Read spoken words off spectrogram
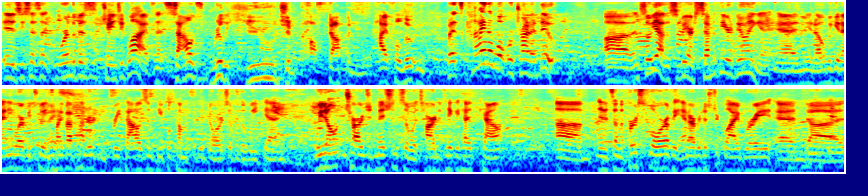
is he says that we're in the business of changing lives. And it sounds really huge and puffed up and highfalutin, but it's kind of what we're trying to do. Uh, and so yeah, this will be our seventh year doing it, and you know we get anywhere between Nice. 2,500 and 3,000 people coming through the doors over the weekend. We don't charge admission, so it's hard to take a head count. Um, and it's on the first floor of the Ann Arbor District Library, and uh,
